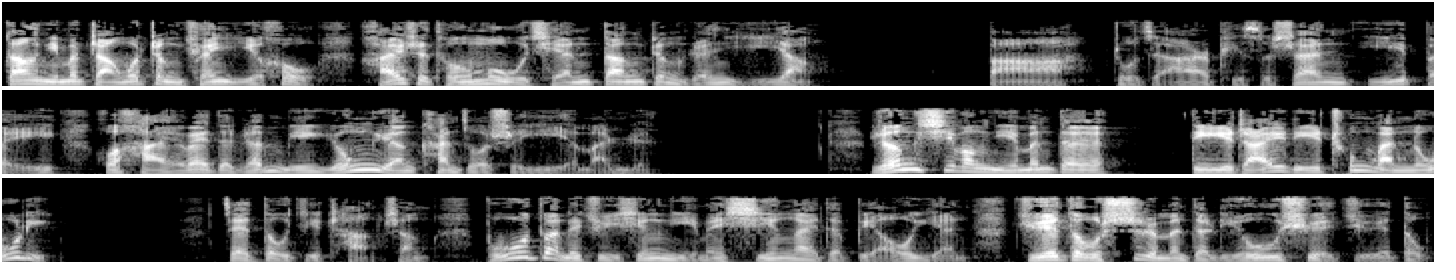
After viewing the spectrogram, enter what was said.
当你们掌握政权以后，还是同目前当政人一样，把住在阿尔卑斯山以北或海外的人民永远看作是野蛮人，仍希望你们的邸宅里充满奴隶，在斗技场上不断的举行你们心爱的表演——决斗士们的流血决斗。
